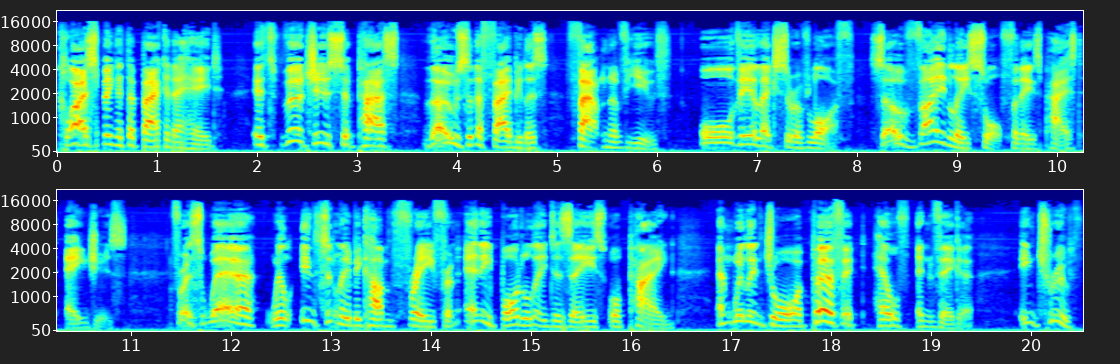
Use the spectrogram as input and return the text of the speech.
clasping at the back of the head. Its virtues surpass those of the fabulous fountain of youth, or the elixir of life, so vainly sought for these past ages. For its wearer will instantly become free from any bodily disease or pain, and will enjoy perfect health and vigour. In truth,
